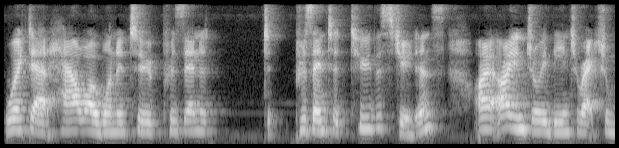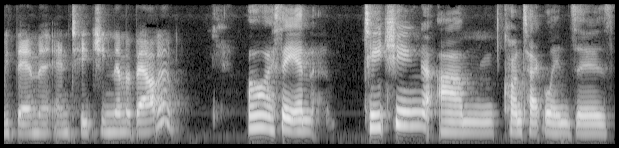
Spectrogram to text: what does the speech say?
worked out how I wanted to present it present it to the students, I, I, enjoyed the interaction with them and teaching them about it. Oh, I see. And teaching um, contact lenses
